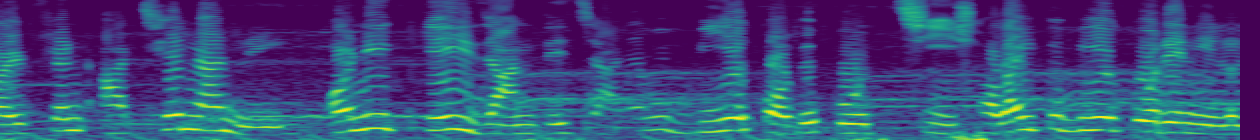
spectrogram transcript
বয়ফ্রেন্ড আছে না নেই। অনেকেই জানতে চায়। আমি বিয়ে কবে করছি? সবাই তো বিয়ে করে নিল।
